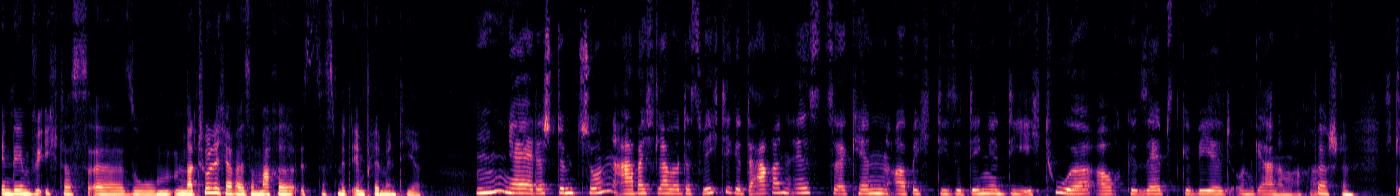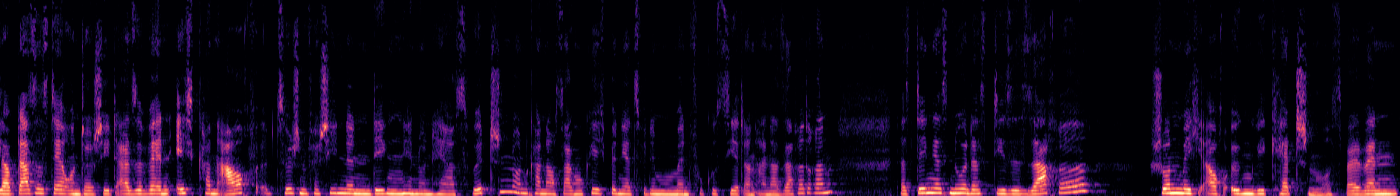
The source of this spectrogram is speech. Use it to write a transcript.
in dem, wie ich das äh, so natürlicherweise mache, ist das mit implementiert. Mhm, ja, ja, das stimmt schon. Aber ich glaube, das Wichtige daran ist, zu erkennen, ob ich diese Dinge, die ich tue, auch selbst gewählt und gerne mache. Das stimmt. Ich glaube, das ist der Unterschied. Also wenn ich kann auch zwischen verschiedenen Dingen hin und her switchen und kann auch sagen, okay, ich bin jetzt für den Moment fokussiert an einer Sache dran. Das Ding ist nur, dass diese Sache schon mich auch irgendwie catchen muss. Weil wenn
